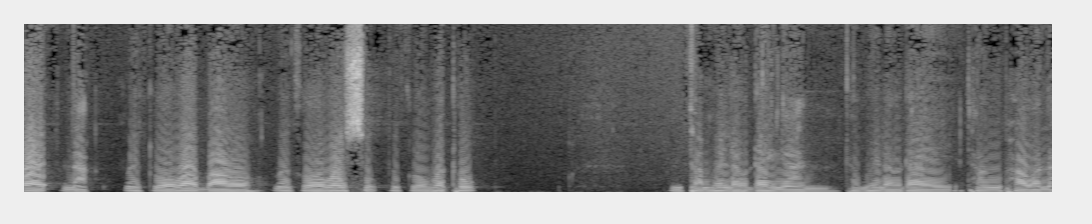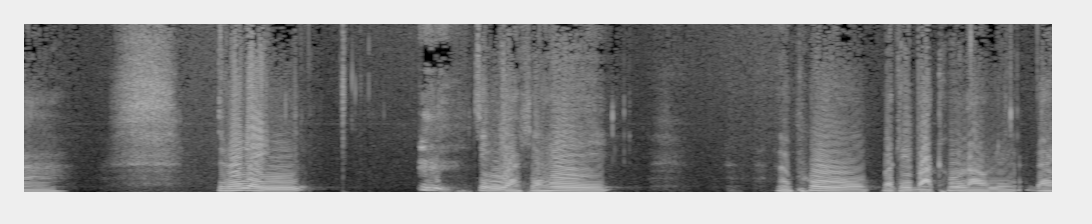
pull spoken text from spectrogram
ว่าหนัก ไม่กลัวว่าเบา ไม่กลัวว่าสุข ไม่กลัวว่าทุกข์ ทำให้เราได้งานทำให้เราได้ทั้งภาวนาดังนั้นเองจึงอยากจะให้ผู้ปฏิบัติของเราเนี่ยได้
